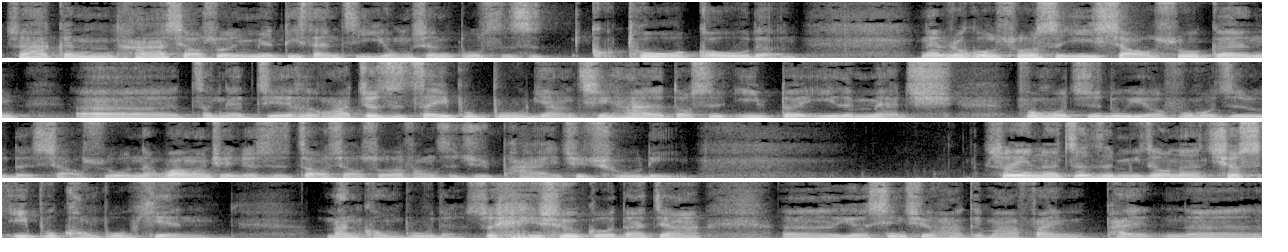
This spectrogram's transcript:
所以它跟它小说里面第三集永生不死是脱钩的。那如果说是以小说跟呃整个结合的话，就是这一部不一样，其他的都是一对一的 match。复活之路也有复活之路的小说，那完完全全是照小说的方式去拍去处理。所以呢，《贞子迷咒》呢就是一部恐怖片，蛮恐怖的。所以如果大家呃有兴趣的话，可以把它翻拍呃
